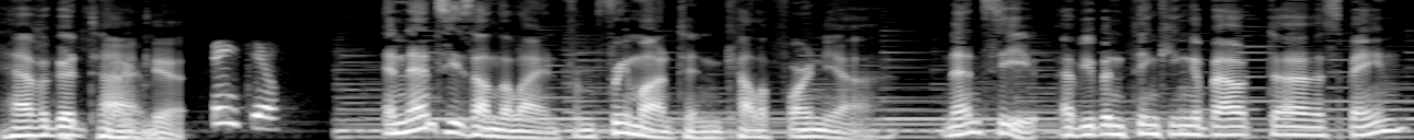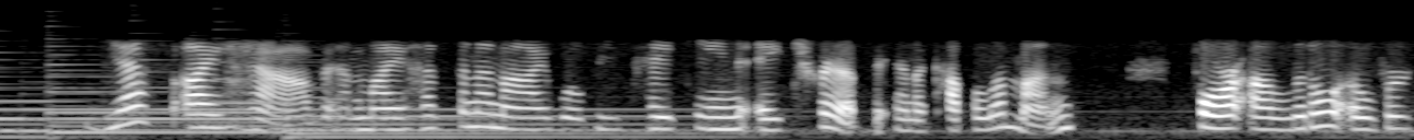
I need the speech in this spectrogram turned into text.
Have a good time. Thank you. Thank you. And Nancy's on the line from Fremont in California. Nancy, have you been thinking about uh, Spain? Yes, I have. And my husband and I will be taking a trip in a couple of months for a little over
